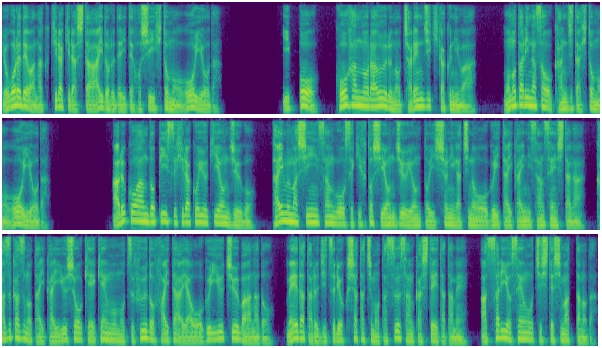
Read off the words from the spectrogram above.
汚れではなくキラキラしたアイドルでいてほしい人も多いようだ。一方、後半のラウールのチャレンジ企画には、物足りなさを感じた人も多いようだ。アルコピース平子ゆき45、タイムマシーン3号関太志44と一緒にガチの大食い大会に参戦したが、数々の大会優勝経験を持つフードファイターや大食い YouTuber など、名だたる実力者たちも多数参加していたため、あっさり予選落ちしてしまったのだ。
